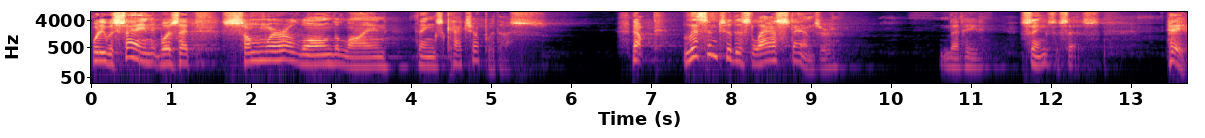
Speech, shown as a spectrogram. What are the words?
What he was saying was that somewhere along the line, things catch up with us. Now, listen to this last stanza that he sings. It says, Hey,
